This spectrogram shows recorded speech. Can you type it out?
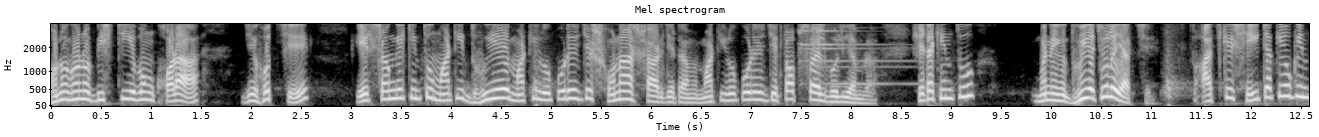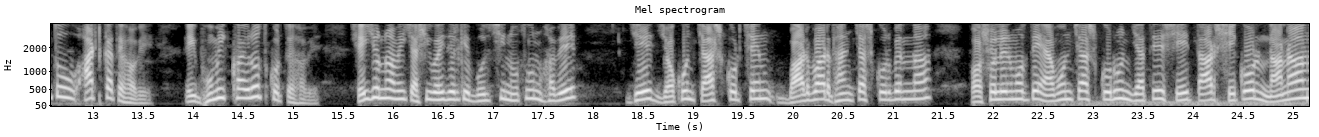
ঘন ঘন বৃষ্টি এবং খরা যে হচ্ছে, এর সঙ্গে কিন্তু মাটি ধুয়ে, মাটির ওপরের যে সোনার সার যেটা মাটির ওপরের যে টপ সয়েল বলি আমরা, সেটা কিন্তু মানে ধুয়ে চলে যাচ্ছে। তো আজকে সেইটাকেও কিন্তু আটকাতে হবে। এই ভূমিক্ষয় রোধ করতে হবে। সেই জন্য আমি চাষি ভাইদেরকে বলছি, নতুনভাবে যে যখন চাষ করছেন, বারবার ধান চাষ করবেন না। ফসলের মধ্যে এমন চাষ করুন যাতে সে তার শেকড় নানান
